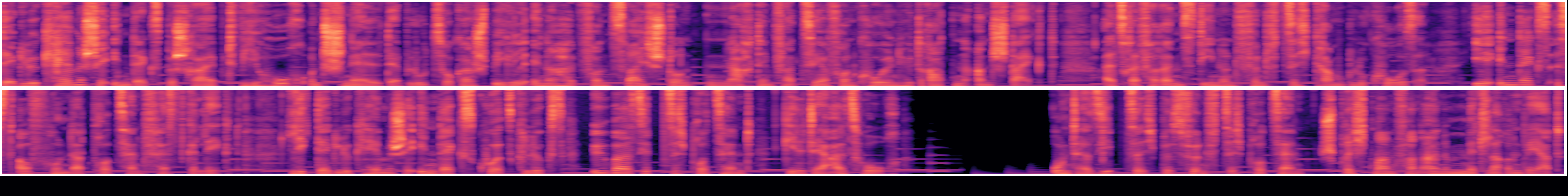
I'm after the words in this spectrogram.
Der glykämische Index beschreibt, wie hoch und schnell der Blutzuckerspiegel innerhalb von zwei Stunden nach dem Verzehr von Kohlenhydraten ansteigt. Als Referenz dienen 50 Gramm Glucose. Ihr Index ist auf 100 Prozent festgelegt. Liegt der glykämische Index, kurz Glücks, über 70 Prozent, gilt er als hoch. Unter 70 bis 50 Prozent spricht man von einem mittleren Wert.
